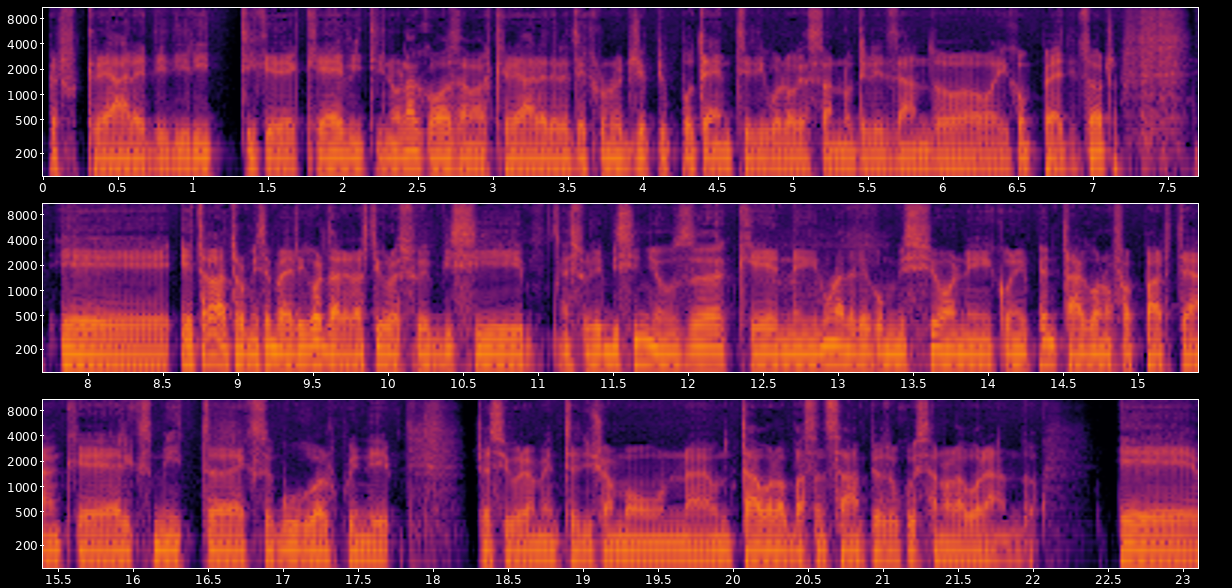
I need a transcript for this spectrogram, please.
per creare dei diritti che, che, evitino la cosa, ma creare delle tecnologie più potenti di quello che stanno utilizzando i competitor. E, e tra l'altro mi sembra di ricordare l'articolo su ABC, sull'ABC News che in una delle commissioni con il Pentagono fa parte anche Eric Smith, ex Google, quindi c'è sicuramente diciamo, un, un tavolo abbastanza ampio su cui stanno lavorando. E,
